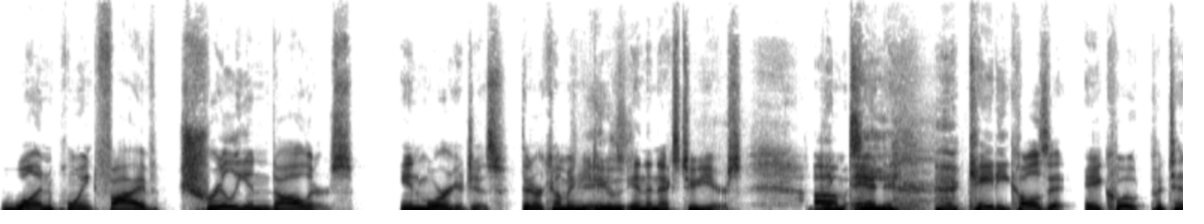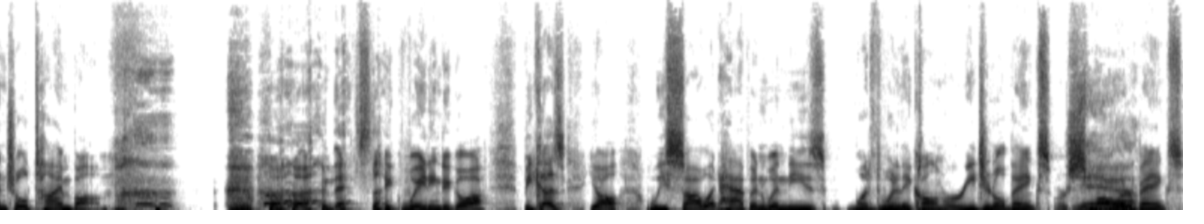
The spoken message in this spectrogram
$1.5 trillion in mortgages that are coming Jeez. due in the next two years. Um, and Katy calls it a quote, potential time bomb. That's like waiting to go off because y'all, we saw what happened when these what what do they call them regional banks or smaller Yeah. banks?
